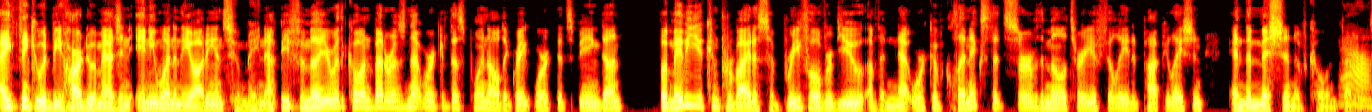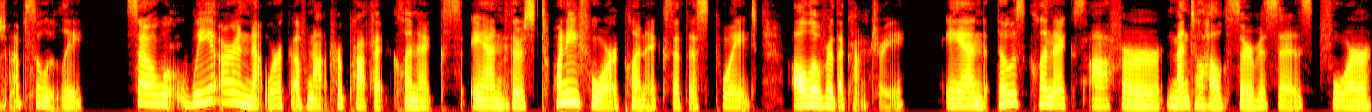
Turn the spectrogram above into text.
I think it would be hard to imagine anyone in the audience who may not be familiar with the Cohen Veterans Network at this point, all the great work that's being done. But maybe you can provide us a brief overview of the network of clinics that serve the military affiliated population and the mission of Cohen yeah, Veterans. Network. Absolutely. So, we are a network of not for profit clinics, and there's 24 clinics at this point all over the country. And those clinics offer mental health services for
